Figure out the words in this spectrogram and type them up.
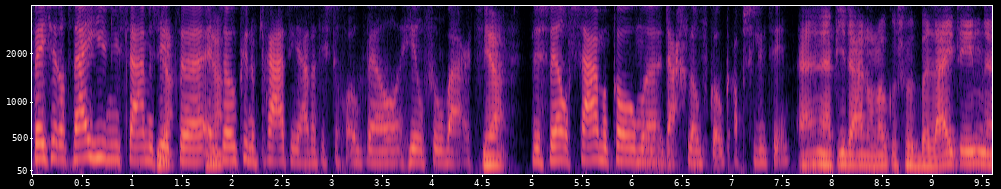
Weet je, dat wij hier nu samen Ja, zitten en ja. zo kunnen praten. Ja, dat is toch ook wel heel veel waard. Ja, Dus wel samenkomen, daar geloof ik ook absoluut in. En heb je daar dan ook een soort beleid in? Uh,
